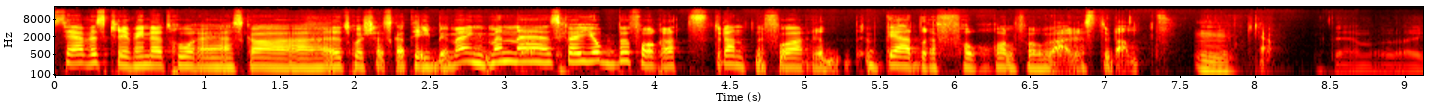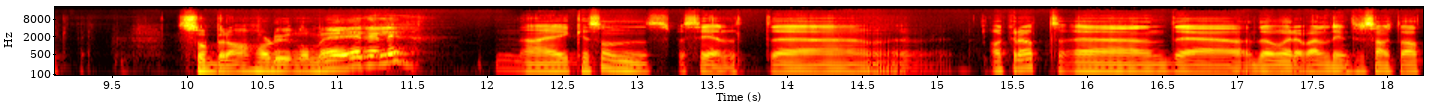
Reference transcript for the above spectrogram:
CV-skriving det tror jeg, jeg skal, jeg tror ikke jeg skal tilby meg. Men jeg skal jobbe for at studentene får bedre forhold for å være student. Ja. Det må være riktig. Så bra. Har du noe mer, eller? Nei, ikke sånn spesielt eh, akkurat. Eh, det, det har vært veldig interessant å ha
